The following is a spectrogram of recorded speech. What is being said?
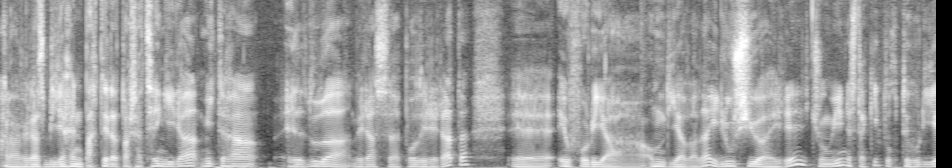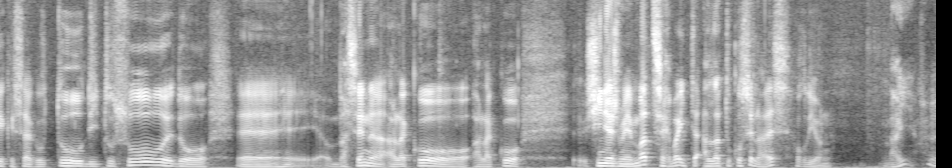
Hala, beraz, bilaren parterat pasatzen gira, mitra heldu da, beraz, podererat, e, euforia ondia bada, ilusioa ere, txumin, ez dakit urte horiek ezagutu dituzu, edo, e, bazen, alako, alako, sinesmen bat, zerbait aldatuko zela, ez, ordion? Bai, e,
